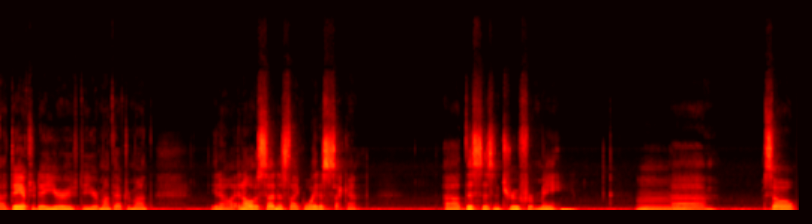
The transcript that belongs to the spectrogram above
uh, day after day, year after year, month after month, you know, and all of a sudden it's like, wait a second, uh, this isn't true for me. Mm. Um, so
